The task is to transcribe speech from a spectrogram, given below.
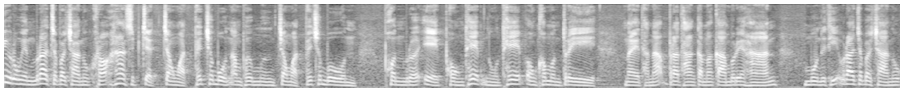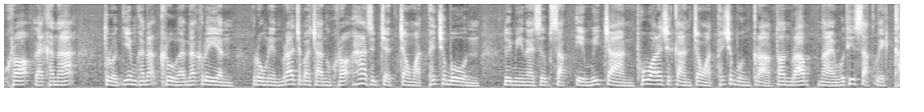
ที่โรงเรียนราชประชานุเคราะห์ 57 จังหวัดเพชรบูรณ์อำเภอเมืองจังหวัดเพชรบูรณ์พลเรือเอกพงเทพหนูเทพองคมนตรี ในฐานะประธานกรรมการบริหาร มูลนิธิราชประชานุเคราะห์และคณะตรวจเยี่ยมคณะครูและนักเรียน โรงเรียนราชประชานุเคราะห์ 57 จังหวัดเพชรบูรณ์ โดยมีนายสืบศักดิ์อิ่มวิจารณ์ผู้ว่าราชการจังหวัดเพชรบูรณ์กล่าวต้อนรับ นายวุฒิศักดิ์เหล็กค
